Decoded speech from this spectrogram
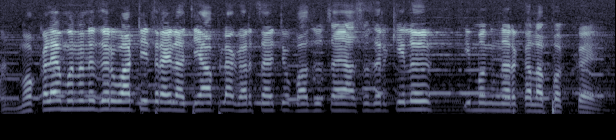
आणि मोकळ्या मनाने जर वाटीत राहिला ते आपल्या घरचा आहे तो बाजूचा आहे असं जर केलं की मग नरकाला पक्क आहे.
